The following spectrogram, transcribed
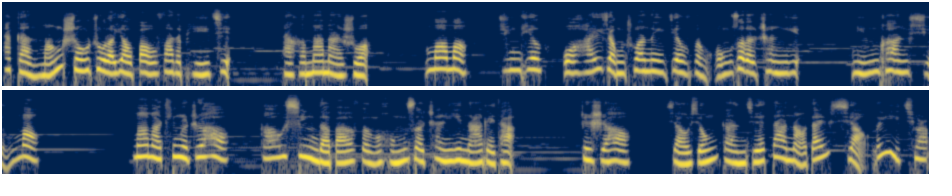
他赶忙收住了要爆发的脾气。他和妈妈说：“妈妈，今天我还想穿那件粉红色的衬衣，您看行吗？”妈妈听了之后，高兴地把粉红色衬衣拿给他。这时候，小熊感觉大脑袋小了一圈，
